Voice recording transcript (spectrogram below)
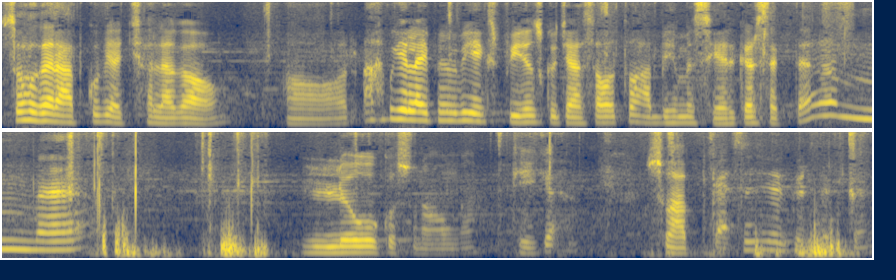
सो so, अगर आपको भी अच्छा लगा हो और आपकी लाइफ में भी एक्सपीरियंस कुछ ऐसा हो तो आप भी हमें शेयर कर सकते हैं। मैं लोगों को सुनाऊँगा ठीक है? सो so, आप कैसे शेयर कर सकते हैं?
